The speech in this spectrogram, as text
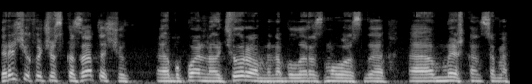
До речі, хочу сказати, що е, буквально вчора у мене була розмова з е, е, мешканцями.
